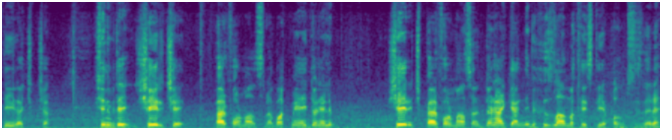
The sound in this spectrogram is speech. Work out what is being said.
değil açıkça. Şimdi bir de şehir içi performansına bakmaya dönelim. Şehir içi performansına dönerken de bir hızlanma testi yapalım sizlere.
